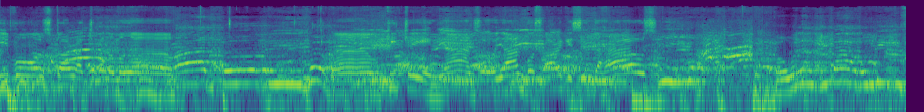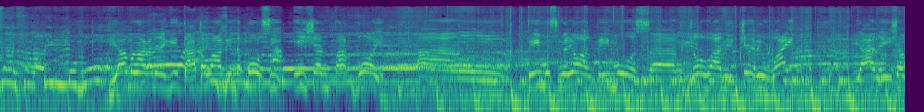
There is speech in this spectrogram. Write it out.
Evo All Star at saka ng mga um, keychain. Yan. So yan, Boss Ark is in the house. O, walang Yan mga kanegi, tatawagin na po si Asian Boy Ang famous ngayon, famous ang jowa ni Cherry White. Yan, Asian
